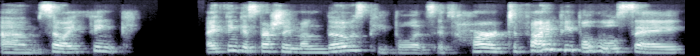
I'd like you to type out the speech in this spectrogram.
Um, so I think I think especially among those people, it's it's hard to find people who will say,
